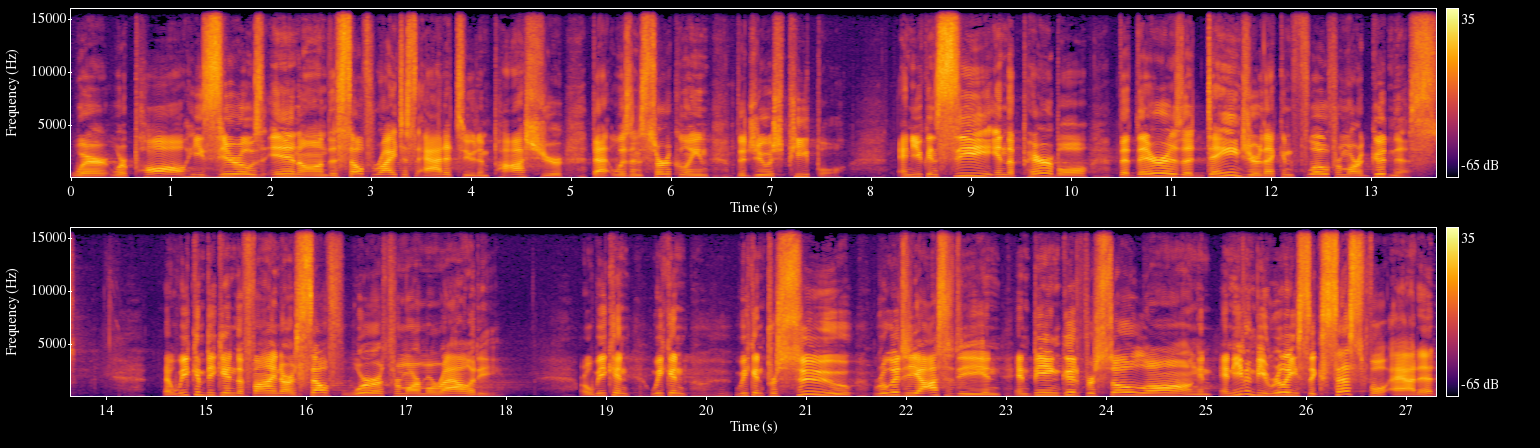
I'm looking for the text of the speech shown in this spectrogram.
where, where Paul, he zeroes in on the self-righteous attitude and posture that was encircling the Jewish people. And you can see in the parable that there is a danger that can flow from our goodness, that we can begin to find our self worth from our morality, or we can, we can, we can pursue religiosity and, and being good for so long and, and even be really successful at it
